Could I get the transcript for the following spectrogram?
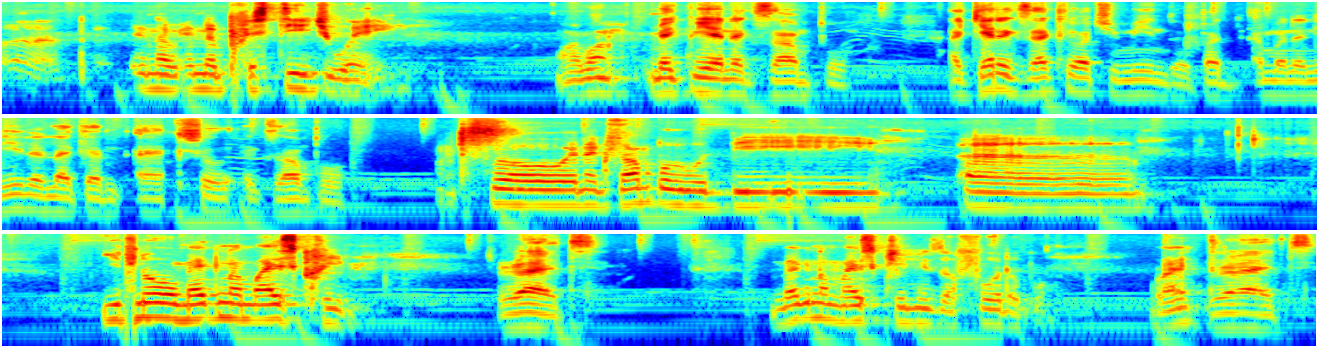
uh, in a in a prestige way. Make me an example. I get exactly what you mean, though, but I'm gonna need a, like an actual example. So an example would be, uh, you know, Magnum ice cream. Right. Magnum ice cream is affordable, right? Right.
